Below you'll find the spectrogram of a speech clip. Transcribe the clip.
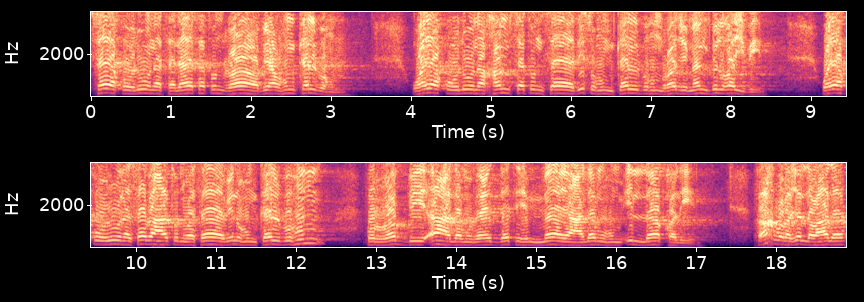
سيقولون ثلاثة رابعهم كلبهم ويقولون خمسة سادسهم كلبهم رجما بالغيب ويقولون سبعة وثامنهم كلبهم قل ربي أعلم بعدتهم ما يعلمهم إلا قليل. فأخبر جل وعلا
